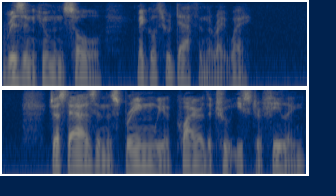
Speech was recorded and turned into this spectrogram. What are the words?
risen human soul may go through death in the right way. Just as in the spring we acquire the true Easter feeling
